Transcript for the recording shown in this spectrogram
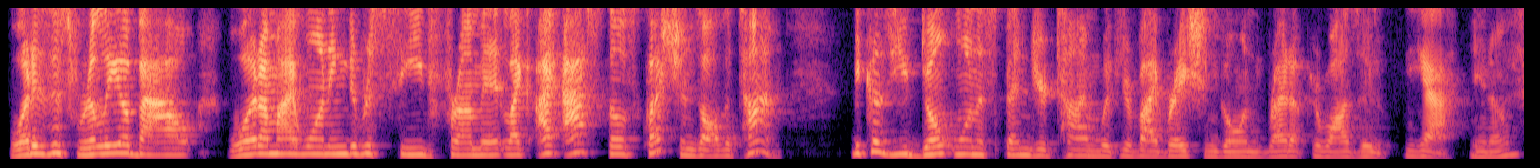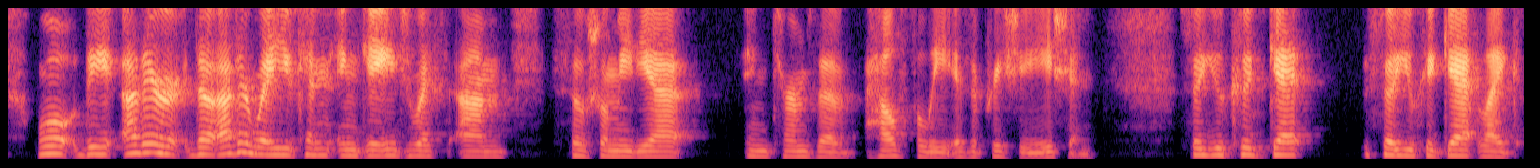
What is this really about? What am I wanting to receive from it? Like I ask those questions all the time because you don't want to spend your time with your vibration going right up your wazoo, Yeah. you know? Well, the other the other way you can engage with um, social media in terms of healthfully is appreciation. So you could get so you could get like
